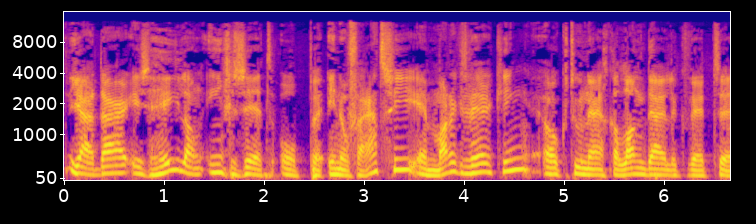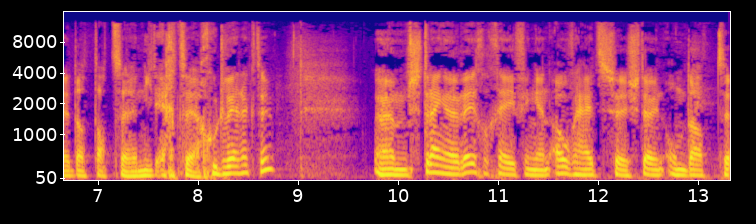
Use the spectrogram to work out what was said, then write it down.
ja, daar is heel lang ingezet op eh, innovatie en marktwerking. Ook toen eigenlijk al lang duidelijk werd eh, dat dat niet echt goed werkte. Ehm, strenge regelgeving en overheidssteun om dat,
